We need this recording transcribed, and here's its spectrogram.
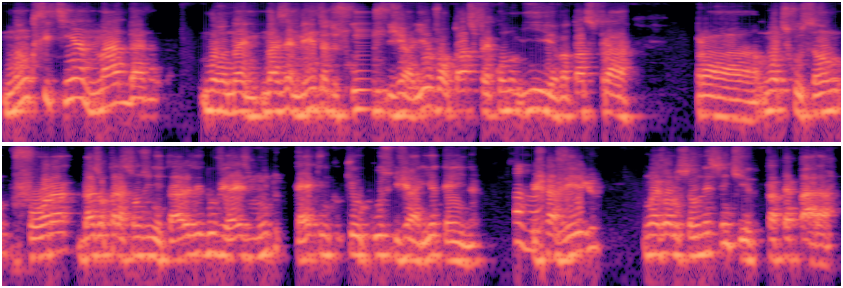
não se tinha nada nas emendas dos cursos de engenharia voltados para a economia, voltados para para uma discussão fora das operações unitárias e do viés muito técnico que o curso de engenharia tem, né? Uhum. Eu já vejo uma evolução nesse sentido, para preparar.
